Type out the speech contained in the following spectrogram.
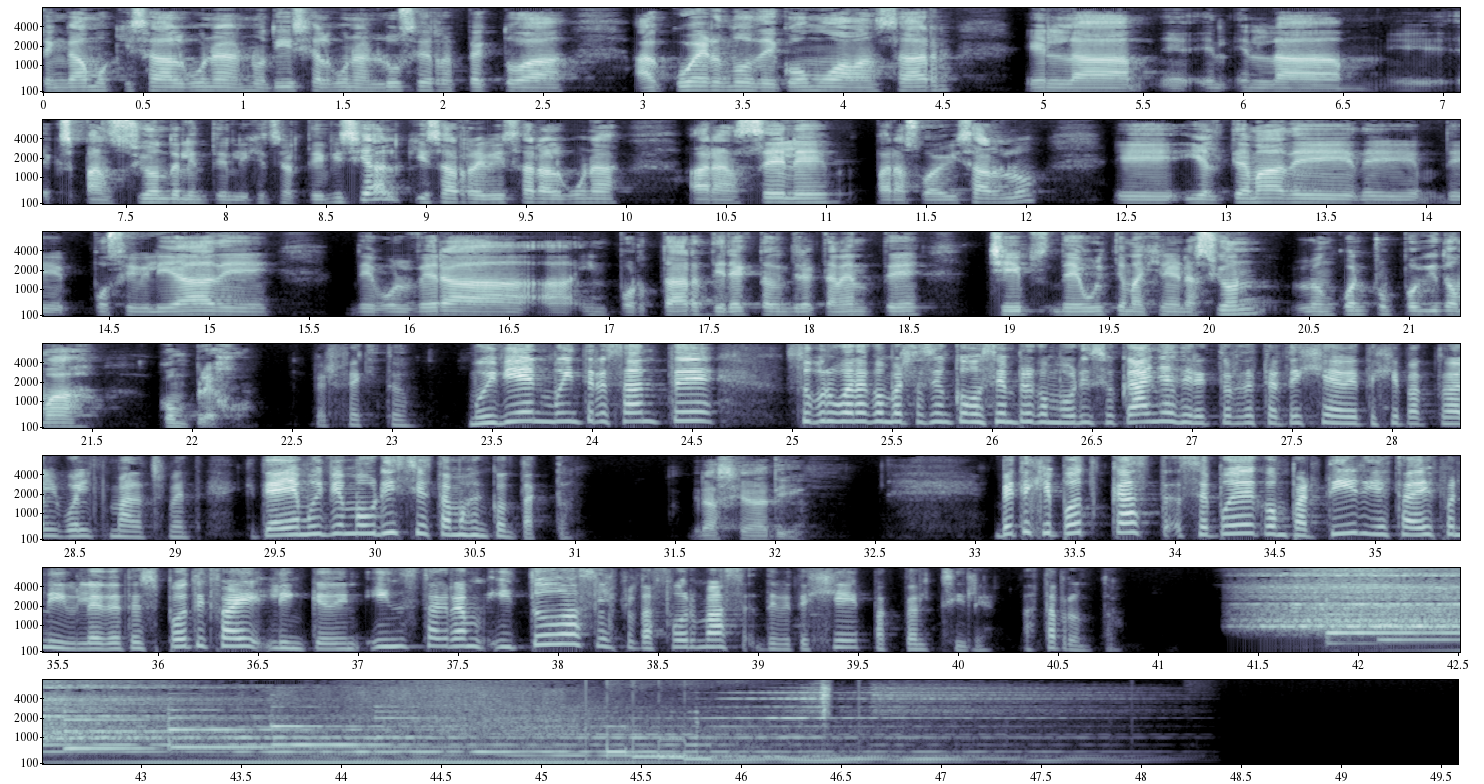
tengamos quizá algunas noticias, algunas luces respecto a acuerdos de cómo avanzar en la, en, la eh, expansión de la inteligencia artificial, quizás revisar algunas aranceles para suavizarlo eh, y el tema de, posibilidad de, volver a, importar directa o indirectamente chips de última generación, lo encuentro un poquito más complejo. Perfecto. Muy bien, muy interesante. Súper buena conversación, como siempre, con Mauricio Cañas, director de estrategia de BTG Pactual Wealth Management. Que te vaya muy bien, Mauricio, estamos en contacto. Gracias a ti. BTG Podcast se puede compartir y está disponible desde Spotify, LinkedIn, Instagram y todas las plataformas de BTG Pactual Chile. Hasta pronto.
